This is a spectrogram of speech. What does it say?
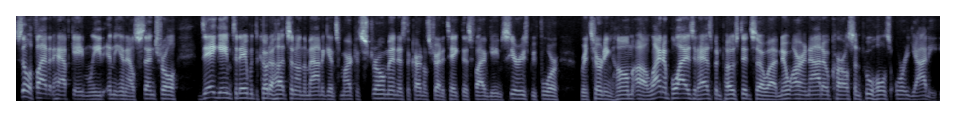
still a five and a half game lead in the NL Central. Day game today with Dakota Hudson on the mound against Marcus Stroman as the Cardinals try to take this five game series before returning home. Uh, lineup wise, it has been posted, so uh, no Arenado, Carlson, Pujols, or Yadi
